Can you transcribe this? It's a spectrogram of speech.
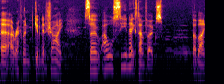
Uh, I recommend giving it a try. So I will see you next time, folks. Bye-bye.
